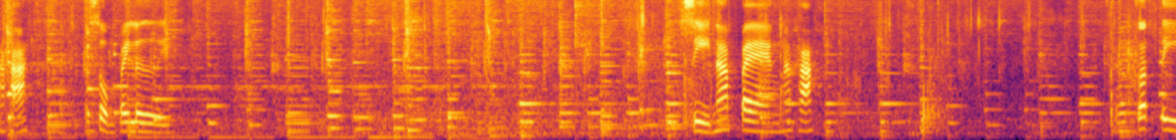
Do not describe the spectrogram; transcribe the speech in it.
นะคะ ผสมไปเลยสีหน้าแปรงนะคะ แล้วก็ตี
